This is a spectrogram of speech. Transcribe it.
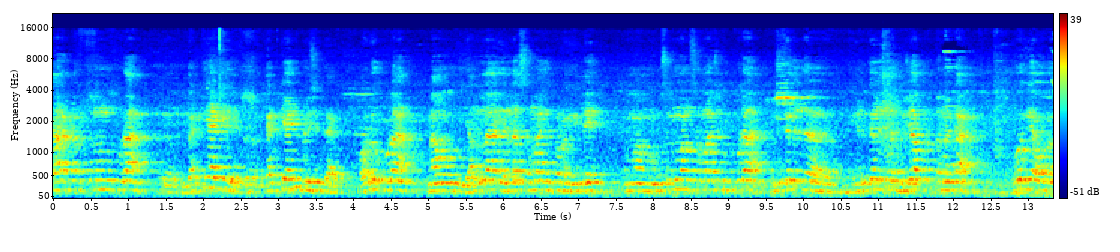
ಕಾರ್ಯಕರ್ತರನ್ನು ಕೂಡ ಗಟ್ಟಿಯಾಗಿ ಗಟ್ಟಿಯಾಗಿ ಬೆಳೆಸಿದ್ದಾರೆ. ಅವರು ಕೂಡ ನಾವು ಎಲ್ಲ ಎಲ್ಲ ಇಲ್ಲಿ ನಮ್ಮ ಮುಸಲ್ಮಾನ್ ಸಮಾಜಕ್ಕೂ ಕೂಡ ಇಳಕಲಿಂದ ಇಳಕಲಿಂದ ಬಿಜಾಪುರ ತನಕ ಹೋಗಿ ಅವರು,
